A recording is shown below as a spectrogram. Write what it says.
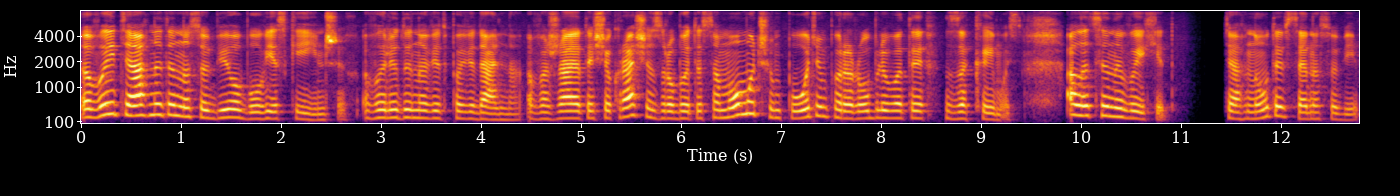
Ви тягнете на собі обов'язки інших. Ви людина відповідальна. Вважаєте, що краще зробити самому, чим потім перероблювати за кимось. Але це не вихід. Тягнути все на собі.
